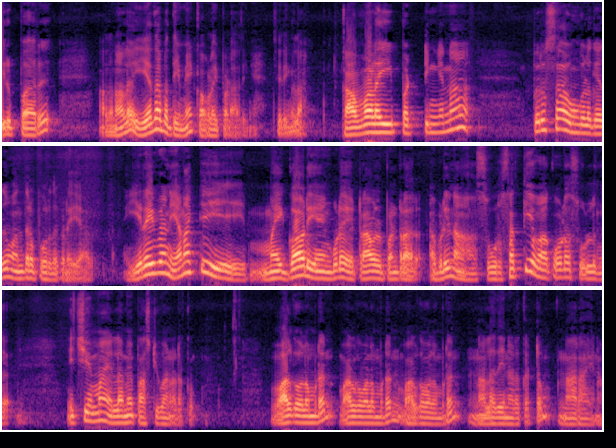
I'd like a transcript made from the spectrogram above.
இருப்பார். அதனால் எதை பற்றியுமே கவலைப்படாதீங்க. சரிங்களா? கவலைப்பட்டீங்கன்னா பெருசாக உங்களுக்கு எதுவும் வந்துட போகிறது கிடையாது. இறைவன் எனக்கு மை காட் என் கூட ட்ராவல் பண்ணுறாரு அப்படின்னு நான் ஒரு சத்திய வாக்கோட சொல்லுங்கள் நிச்சயமாக எல்லாமே பாசிட்டிவாக நடக்கும். வாழ்க வளமுடன் வாழ்க வளமுடன் வாழ்க வளமுடன். நல்லதே நடக்கட்டும். நாராயணா.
